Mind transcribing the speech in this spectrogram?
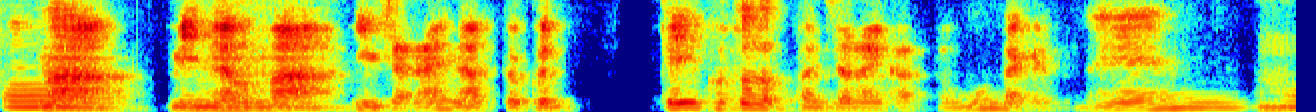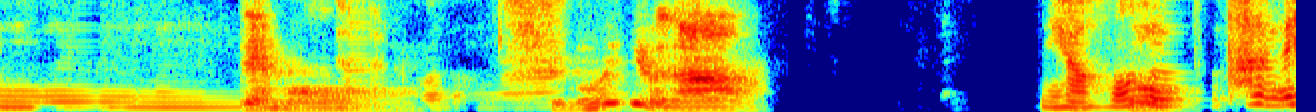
まあ、みんなもまあ、いいんじゃない？納得っていうことだったんじゃないかと思うんだけどね。うん。うん。でもねすごいよな。いや、本当に、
